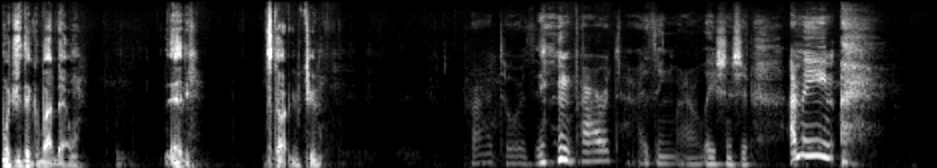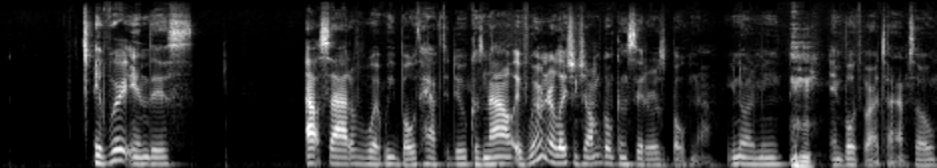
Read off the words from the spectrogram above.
What do you think about that one, Eddie? Start with you. prioritizing prioritizing my relationship. I mean, if we're in this outside of what we both have to do, because now if we're in a relationship, I'm gonna consider us both now. You know what I mean? Mhm. In both of our time, so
